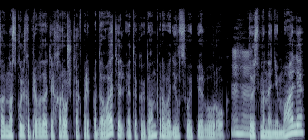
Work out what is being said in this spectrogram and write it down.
насколько преподаватель хорош как преподаватель, это когда он проводил свой первый урок. Мгм. То есть мы нанимали,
